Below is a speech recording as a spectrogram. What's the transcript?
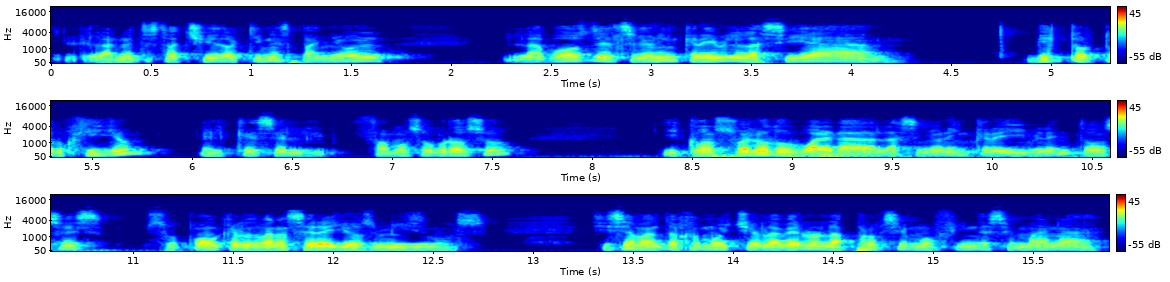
La neta está chido. Aquí en español, la voz del señor increíble la hacía Víctor Trujillo, el que es el famoso broso. Y Consuelo Duval era la señora increíble. Entonces, supongo que los van a hacer ellos mismos. Si se me antoja mucho el verlo, la próximo fin de semana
